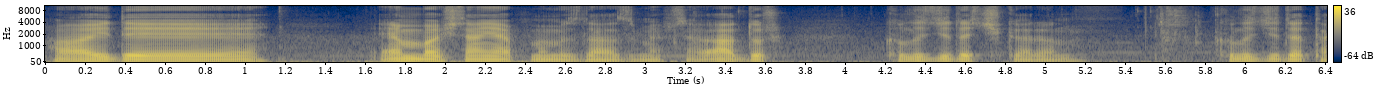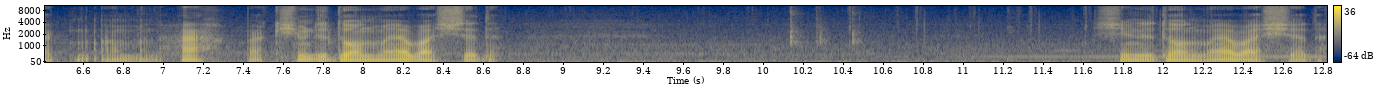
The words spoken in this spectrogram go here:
Haydi. En baştan yapmamız lazım hepsini. Aa dur. Kılıcı da çıkaralım. Kılıcı da takma aman. Hah bak şimdi dolmaya başladı. Şimdi dolmaya başladı.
